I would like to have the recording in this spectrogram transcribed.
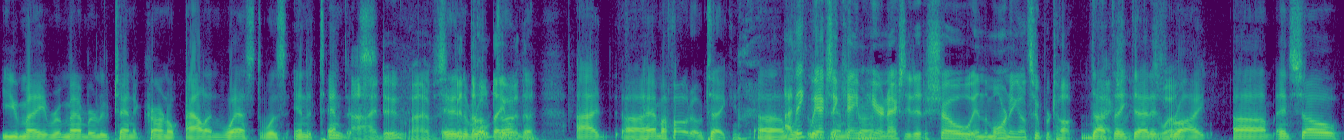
You may remember Lieutenant Colonel Allen West was in attendance. I do. I've in spent the, the whole day with him. I uh, had my photo taken. Uh, I think we actually came here and actually did a show in the morning on Super Talk. I actually, think that is well. right. Um, and so,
